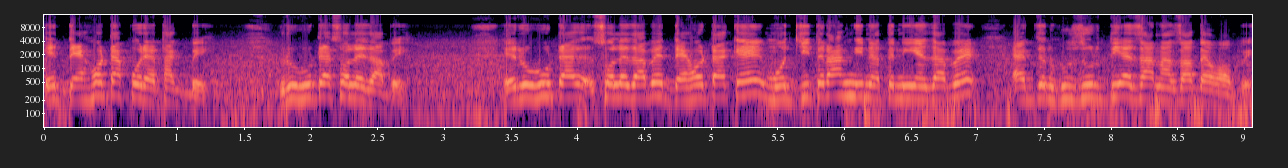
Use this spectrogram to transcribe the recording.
এর দেহটা পড়ে থাকবে। রুহুটা চলে যাবে। এ রুহুটা চলে যাবে, দেহটাকে মসজিদের আঙ্গিনাতে নিয়ে যাবে, একজন হুজুর দিয়ে জানাজা দেওয়া হবে।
